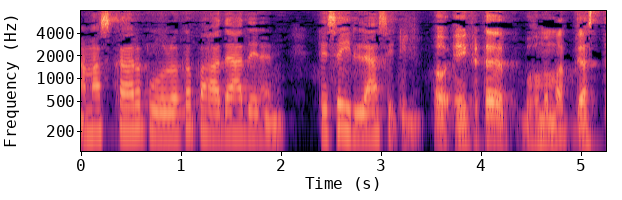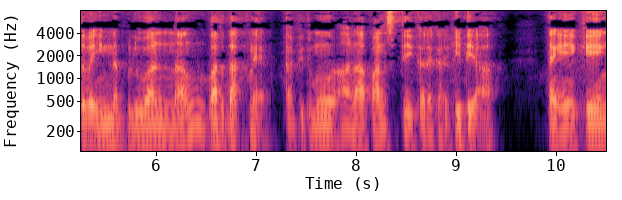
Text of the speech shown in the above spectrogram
নমස්කාර පූර්වක පහදා දෙනනි. එස ඉල්ලා සිටින්න. ඔව් ඒකට බොහොම මධ්‍යස්තව ඉන්න පුළුවන් නම් වරදක් නෑ. අපි තුමු ආනාපානසතිය කර කර හිටියා. දැන් ඒකෙන්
